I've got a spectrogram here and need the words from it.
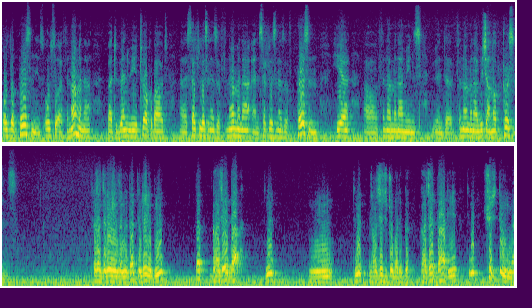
although person is also a phenomena, but when we talk about uh, selflessness of phenomena and selflessness of person, here uh, phenomena means uh, the phenomena which are not persons. 그래서 저기 이제는 다 된다게 되니 다 가제다 rāshī chī rī gācā rī mē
